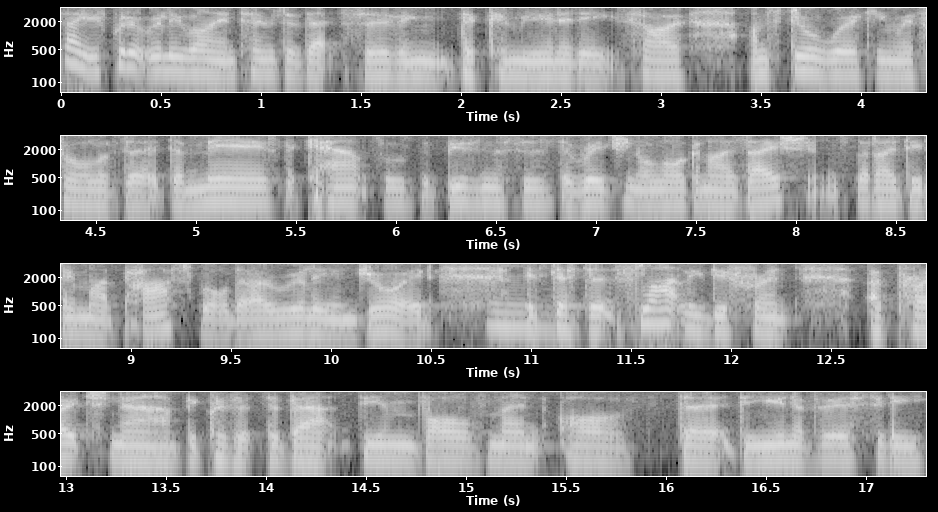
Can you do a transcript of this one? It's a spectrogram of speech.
say, you've put it really well in terms of that serving the community. So I'm still working with all of the, the mayors, the councils, the businesses, the regional organisations that I did in my past role that I really enjoyed. Mm. It's just a slightly different approach now because it's about the involvement of the, the university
